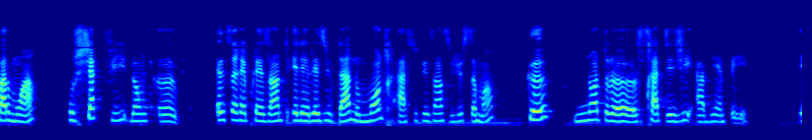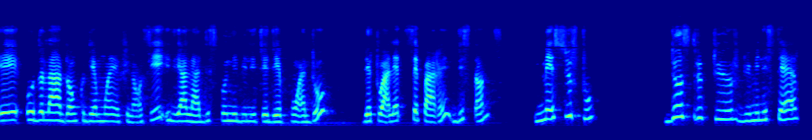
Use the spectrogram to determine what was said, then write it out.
par mois pour chaque fille. Donc, euh, elle serait présente et les résultats nous montrent à suffisance justement que notre euh, stratégie a bien payé. Et au-delà donc des moyens financiers, il y a la disponibilité des points d'eau, des toilettes séparées, distantes, mais surtout deux structures du ministère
